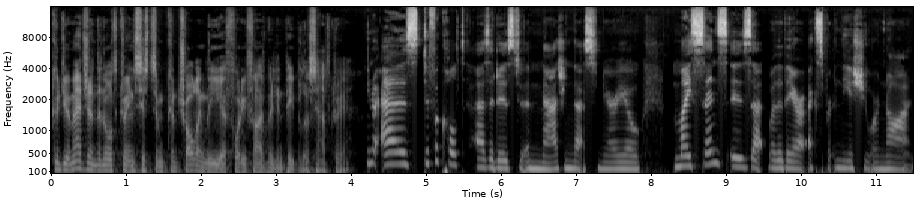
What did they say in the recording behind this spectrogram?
could you imagine the North Korean system controlling the uh, 45 million people of South Korea? You know, as difficult as it is to imagine that scenario, my sense is that whether they are expert in the issue or not,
